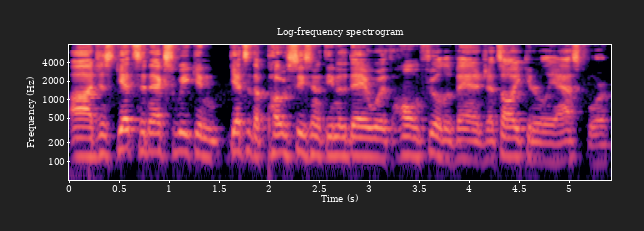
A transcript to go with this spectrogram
Uh, just get to next week and get to the postseason at the end of the day with home field advantage. That's all you can really ask for.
